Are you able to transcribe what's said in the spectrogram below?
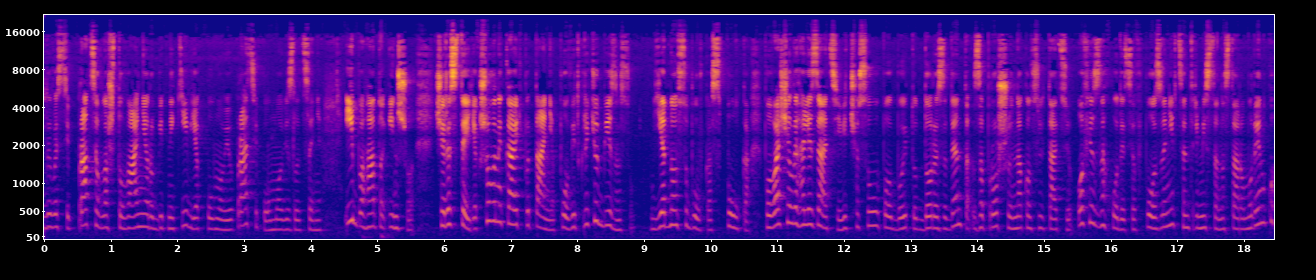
можливості працевлаштування робітників як по умові праці, по умові злицення і багато іншого. Через те, якщо виникають питання по відкриттю бізнесу. Єдноособовка, спулка по вашій легалізації від часового побиту до резидента запрошую на консультацію. Офіс знаходиться в Позані, в центрі міста на старому ринку,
